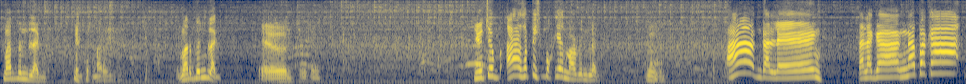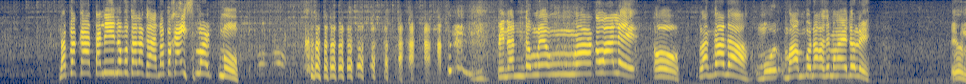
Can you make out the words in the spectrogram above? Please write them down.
Marvin Vlog. Marvin Vlog. Yun. YouTube, ah sa Facebook yan, Marvin Vlog. Ah, ang galing. Talagang napaka napaka talino mo talaga, napaka smart mo. Pinandong na yung mga kawali. Oh, langga na. Umu- Umaambo na kasi mga idol eh. Ayun.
